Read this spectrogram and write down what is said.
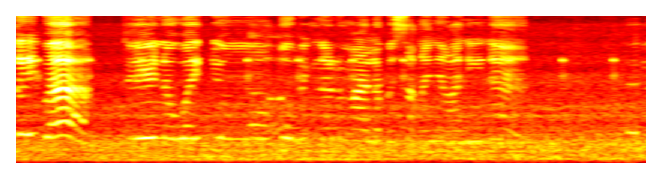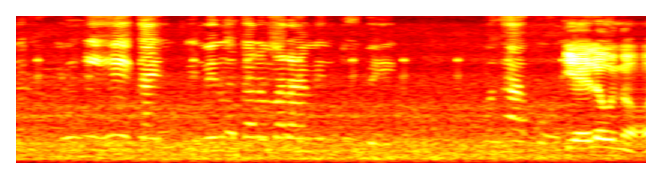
magkaiba. Clear na white yung tubig na lumalabas sa kanya kanina. Yung ihi, kahit minum ka ng maraming tubig, maghapon. Yellow, no?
